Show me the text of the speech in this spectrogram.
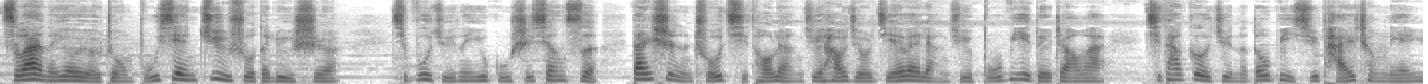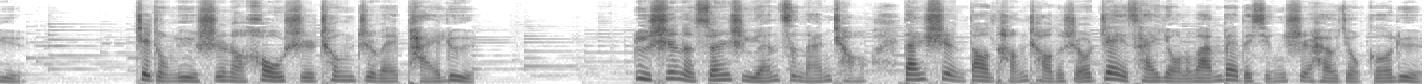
此外呢，又有一种不限句数的律诗，其布局呢与古诗相似，但是呢，除起头两句还有就是结尾两句不必对仗外，其他各句呢都必须排成连语。这种律诗呢，后世称之为排律。律诗呢虽然是源自南朝，但是到了唐朝的时候，这才有了完备的形式，还有就格律。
